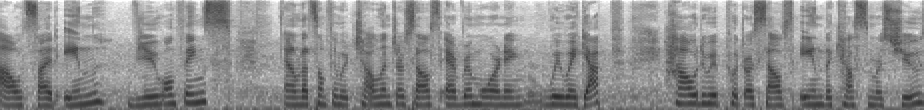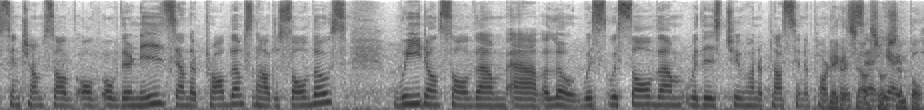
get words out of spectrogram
outside-in view on things and that's something we challenge ourselves every morning we wake up how do we put ourselves in the customer's shoes in terms of, of, of their needs and their problems and how to solve those we don't solve them uh, alone we, we solve them with these 200 plus in a partners Make it sound uh, so here. simple.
